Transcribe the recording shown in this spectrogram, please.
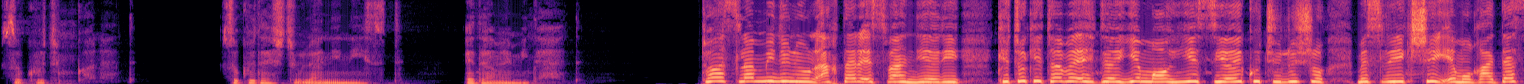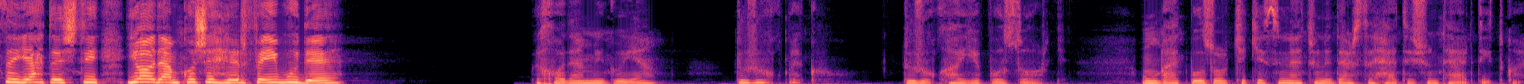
سکوت می‌کند. سکوتش طولانی نیست. ادامه می‌دهد. تو اصلا می‌دونی اون اختر اسفندیاری که تو کتاب اهدایی ماهی سیاه کوچولوش رو مثل یک شیء مقدس نگه داشتی یادم کش حرفه‌ای بوده؟ به خودم می‌گویم. دروغ بگو. دروغ های بزرگ. اونقدر بزرگ که کسی نتونه در صحتشون تردید کنه.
